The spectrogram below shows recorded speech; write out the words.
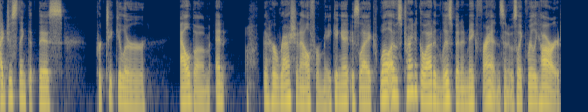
I just think that this particular album and that her rationale for making it is like, well, I was trying to go out in Lisbon and make friends, and it was like really hard.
